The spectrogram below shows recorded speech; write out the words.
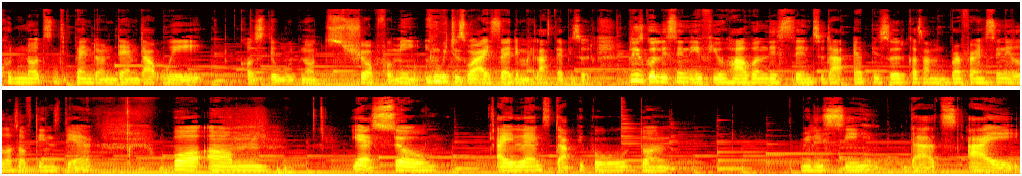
could not depend on them that way because they would not show up for me, which is what I said in my last episode. Please go listen if you haven't listened to that episode because I'm referencing a lot of things there. But um yes, so I learned that people don't really see that I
